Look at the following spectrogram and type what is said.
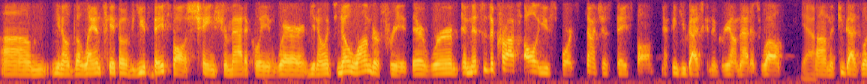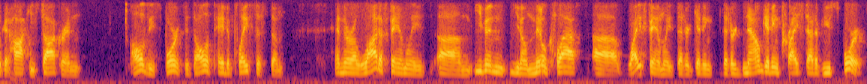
um, you know, the landscape of youth baseball has changed dramatically. Where you know, it's no longer free. There were, and this is across all youth sports, not just baseball. I think you guys can agree on that as well. Yeah. Um, if you guys look at hockey, soccer, and all of these sports, it's all a pay to play system and there are a lot of families, um, even you know middle class uh, white families that are getting that are now getting priced out of youth sports.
